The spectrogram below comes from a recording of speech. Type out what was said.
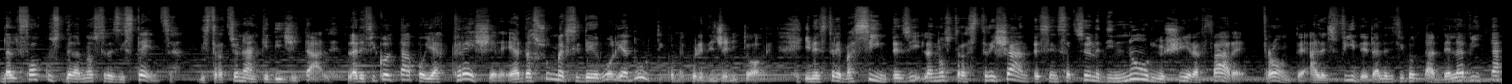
dal focus della nostra esistenza, distrazione anche digitale, la difficoltà poi a crescere e ad assumersi dei ruoli adulti come quelli di genitori. In estrema sintesi, la nostra strisciante sensazione di non riuscire a fare fronte alle sfide e alle difficoltà della vita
